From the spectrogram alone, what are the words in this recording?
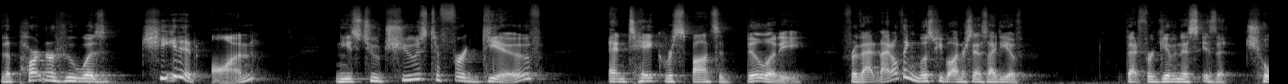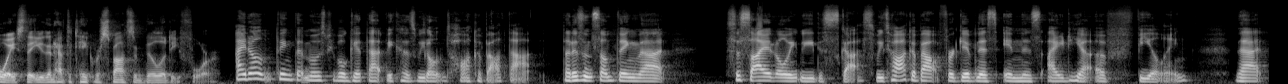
The partner who was cheated on needs to choose to forgive and take responsibility for that. And I don't think most people understand this idea of that forgiveness is a choice that you then have to take responsibility for. I don't think that most people get that because we don't talk about that. That isn't something that societally we discuss. We talk about forgiveness in this idea of feeling that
